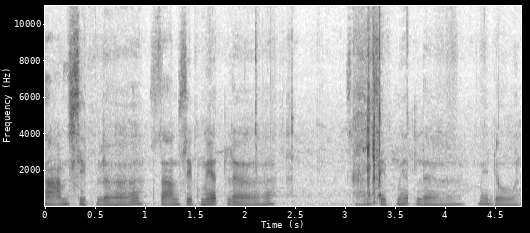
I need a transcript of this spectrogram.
สามสิบเหรอสามสิบเมตรเหรอ สาสิบเมตรเหรอ ไม่โดน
